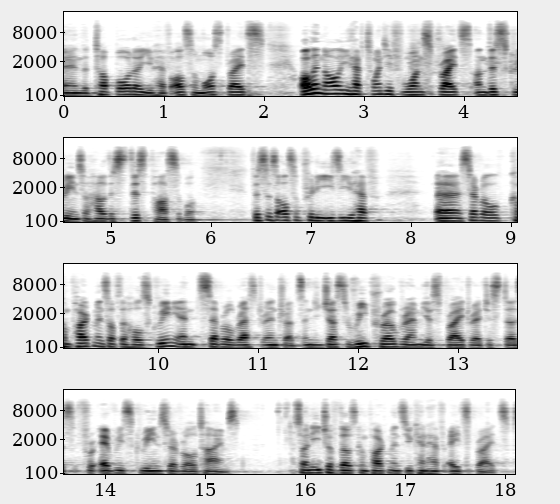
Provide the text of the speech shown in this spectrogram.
And the top border, you have also more sprites. All in all, you have 21 sprites on this screen, so how is this possible? This is also pretty easy. You have uh, several compartments of the whole screen and several raster interrupts, and you just reprogram your sprite registers for every screen several times. So in each of those compartments, you can have eight sprites.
